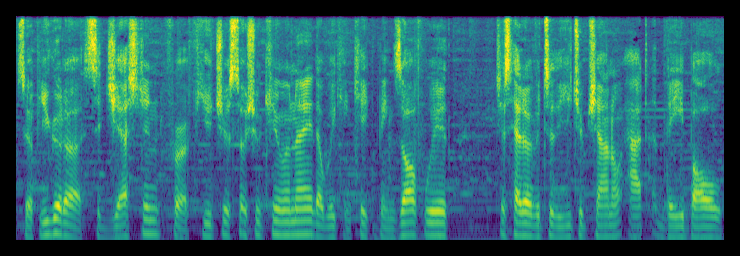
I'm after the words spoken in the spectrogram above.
So if you got a suggestion for a future social Q&A that we can kick things off with, just head over to the YouTube channel at The Bowl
